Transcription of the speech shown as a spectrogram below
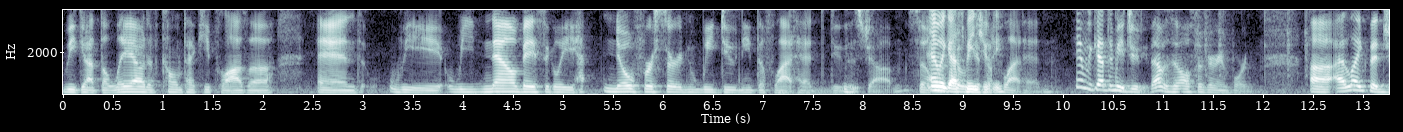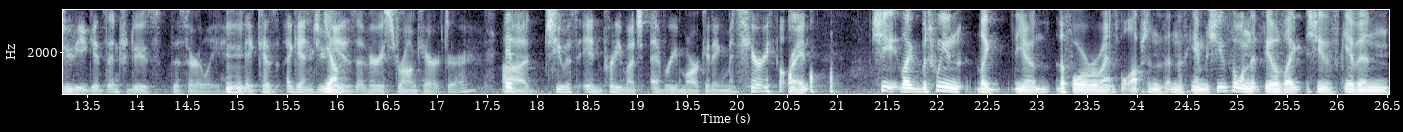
We got the layout of Konpeki Plaza, and we we now basically know for certain we do need the flathead to do this job. So Mm-hmm. And we got go to meet Judy. The flathead. And we got to meet Judy. That was also very important. Uh, I like that Judy gets introduced this early because again, Judy Mm-hmm. Yeah. is a very strong character. Uh, she was in pretty much every marketing material. right? She like between like you know the four romanceable options in this game, she's the one that feels like she's given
